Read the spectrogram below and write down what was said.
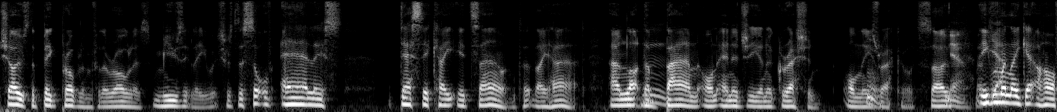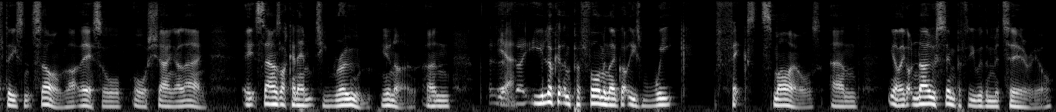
shows the big problem for the Rollers musically, which was the sort of airless, desiccated sound that they had, and like the Mm. ban on energy and aggression on these Mm. records. So Yeah. even Yeah. when they get a half decent song like this or or Shang-a-Lang, it sounds like an empty room, you know. And Yeah. th- you look at them performing; they've got these weak, fixed smiles, and you know they've got no sympathy with the material.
